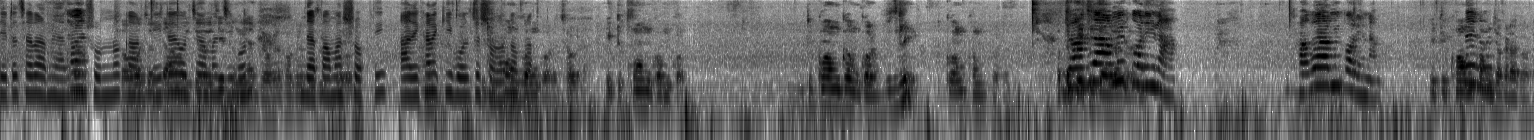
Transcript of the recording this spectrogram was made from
যেটা ছাড়া আমি একদম শূন্য কারণ এটাই হচ্ছে আমার জীবন। দেখো আমার শক্তি। আর এখানে কি বলছে শোনো তোমরা। একটু কম কম করো একটু কম কম করো বুঝলে? কম কম করো। ঝগড়া আমি করি না। ঝগড়া আমি করি না। একটু কম কম ঝগড়া করো।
